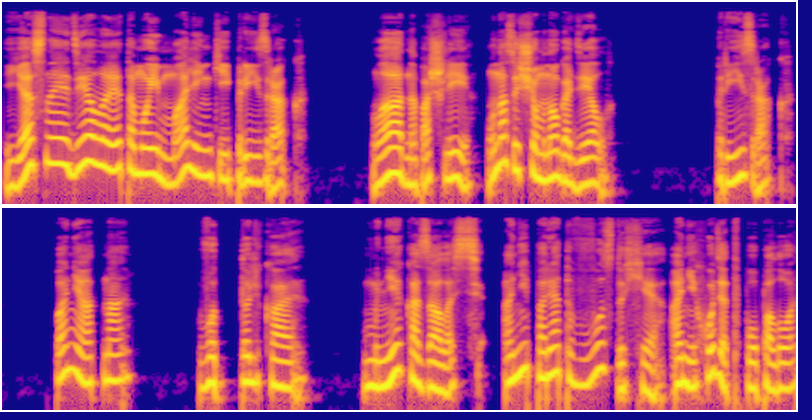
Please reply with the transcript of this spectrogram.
Ясное дело, это мой маленький призрак. Ладно, пошли, у нас еще много дел. Призрак. Понятно. Вот только... Мне казалось, они парят в воздухе, не ходят по полу.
